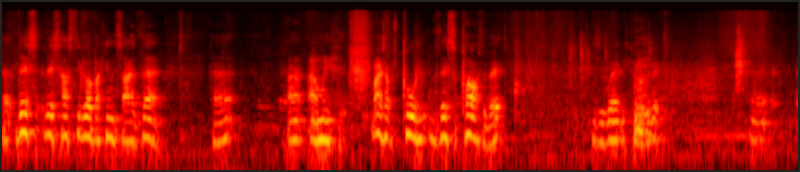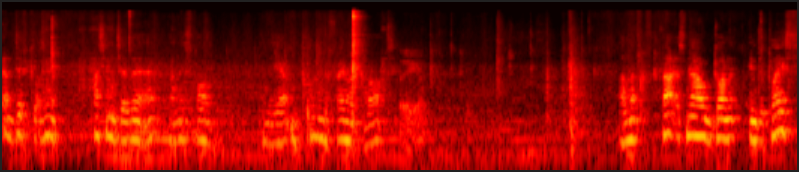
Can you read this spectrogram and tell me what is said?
Uh, this this has to go back inside there, uh, uh, and we might have to pull this part of it. This is where it becomes a bit uh, and difficult, isn't it? Passing into there and this one in the air and pulling the frame apart. There you go. And that, has now gone into place.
